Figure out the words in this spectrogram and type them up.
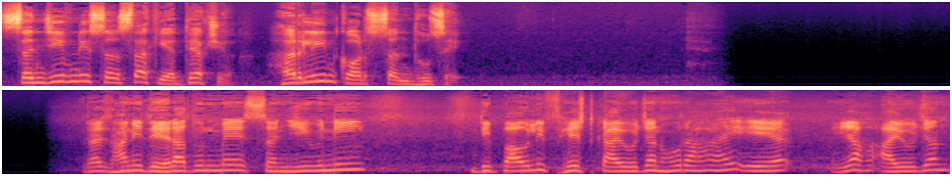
संजीवनी संस्था की अध्यक्ष हरलीन कौर संधू से। राजधानी देहरादून में संजीवनी दीपावली फेस्ट का आयोजन हो रहा है। यह आयोजन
